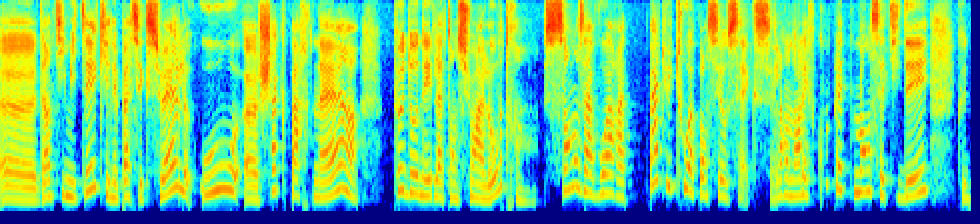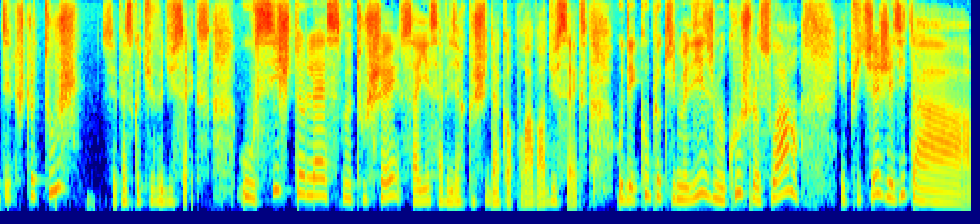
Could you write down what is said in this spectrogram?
euh, d'intimité qui n'est pas sexuelle, où euh, chaque partenaire peut donner de l'attention à l'autre sans avoir à, pas du tout à penser au sexe. Et là, on enlève complètement cette idée que dès que je te touche, c'est parce que tu veux du sexe. Ou si je te laisse me toucher, ça y est, ça veut dire que je suis d'accord pour avoir du sexe. Ou des couples qui me disent, je me couche le soir, et puis tu sais, j'hésite à, à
